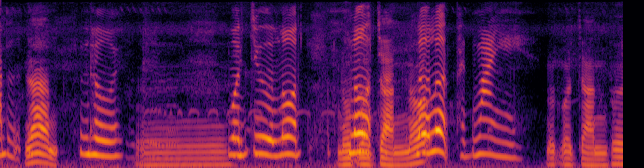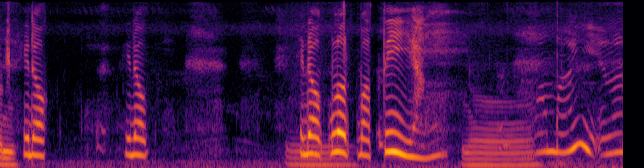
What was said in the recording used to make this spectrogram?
นย่านเลยเออบนจือรถ รถเลิบ่ศจันทร์เนาะเลิศเลิศแผ่นใหม่รถบ่จันทร์เพิ่นพี่ดกพี่ดกพี่ดกรถบ่เตียงเนอะทำไมนะ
